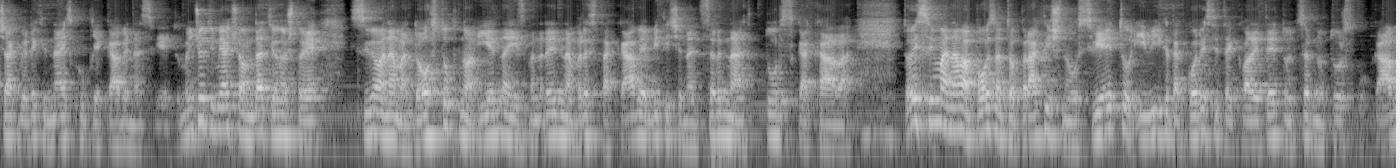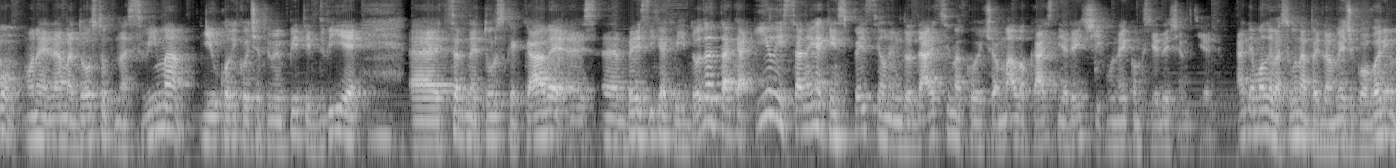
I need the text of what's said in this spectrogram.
čak bi rekli najskuplje kave na svijetu. Međutim, ja ću vam dati ono što je svima nama dostupno jedna izvanredna vrsta kave biti će nam crna turska kava. To je svima nama poznato praktično u svijetu i vi kada koristite kvalitetnu crnu tursku kavu, ona je nama dostupna svima i ukoliko ćete mi piti dvije e, crne turske kave e, e, bez ikakvih dodataka ili sa nekakvim specijalnim dodacima koje ću vam malo kasnije reći u nekom sljedećem tjednu. Ajde molim vas unaprijed vam već govorim.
